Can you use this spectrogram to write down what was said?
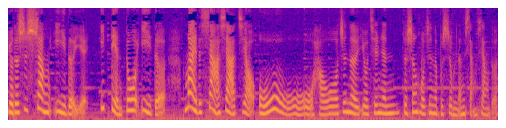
有的是上亿的耶，一点多亿的。卖的下下叫哦，好哦，真的有钱人的生活真的不是我们能想象的。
